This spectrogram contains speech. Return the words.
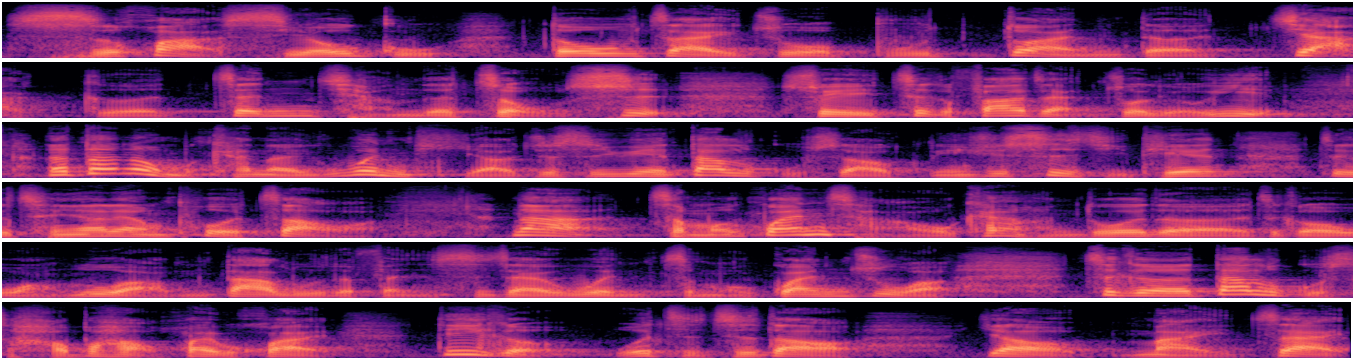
石化石油股都在做不断的价格增强的走势，所以这个发展做留意。那当然我们看到一个问题啊，就是因为大陆股市啊连续四几天这个成交量破兆啊，那怎么观察？我看很多的这个网络啊，我们大陆的粉丝在问怎么关注啊？这个大陆股市好不好坏不坏？第一个我只知道要买在。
